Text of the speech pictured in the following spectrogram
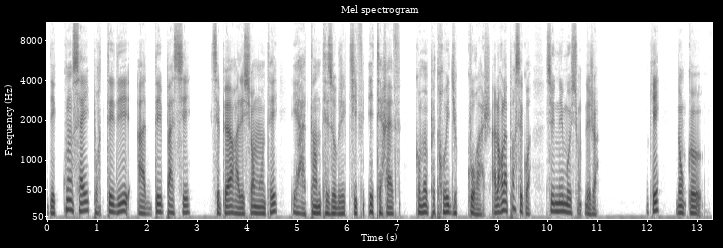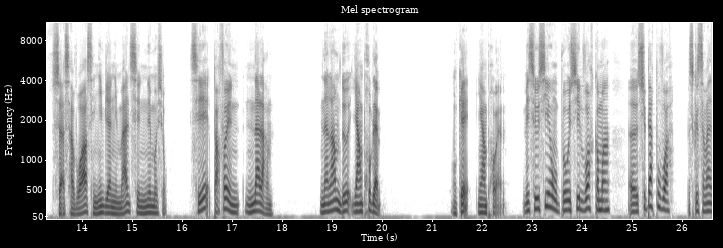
des conseils pour t'aider à dépasser ces peurs, à les surmonter et à atteindre tes objectifs et tes rêves. Comment on peut trouver du courage? Alors la peur, c'est quoi? C'est une émotion déjà. Ok? Donc, euh, c'est à savoir, c'est ni bien ni mal, c'est une émotion. C'est parfois une, alarme. Une alarme de il y a un problème. Ok? Il y a un problème. Mais c'est aussi, on peut aussi le voir comme un euh, super pouvoir. Parce que ça va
